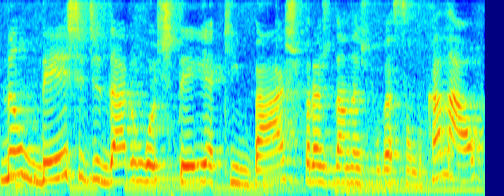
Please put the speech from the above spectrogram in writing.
não deixe de dar um gostei aqui embaixo para ajudar na divulgação do canal.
